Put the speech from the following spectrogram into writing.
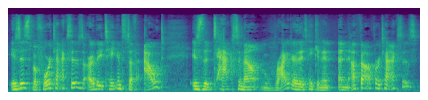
is this before taxes? Are they taking stuff out? Is the tax amount right? Are they taking enough out for taxes?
